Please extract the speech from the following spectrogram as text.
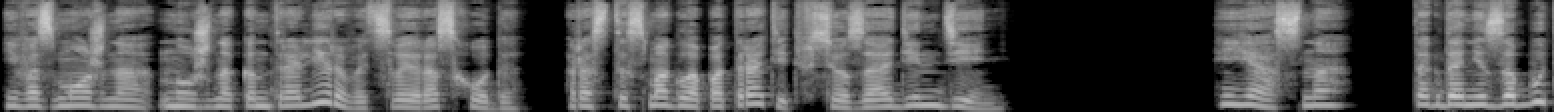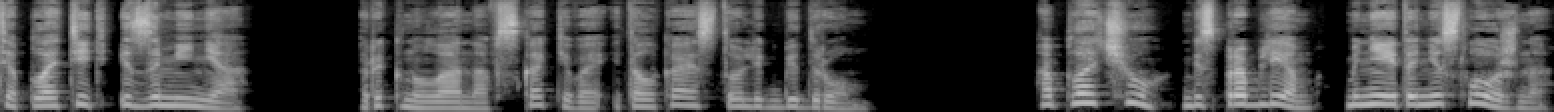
И, возможно, нужно контролировать свои расходы, раз ты смогла потратить все за один день. Ясно. Тогда не забудь оплатить из-за меня, рыкнула она, вскакивая и толкая столик бедром. «Оплачу, без проблем, мне это не сложно,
